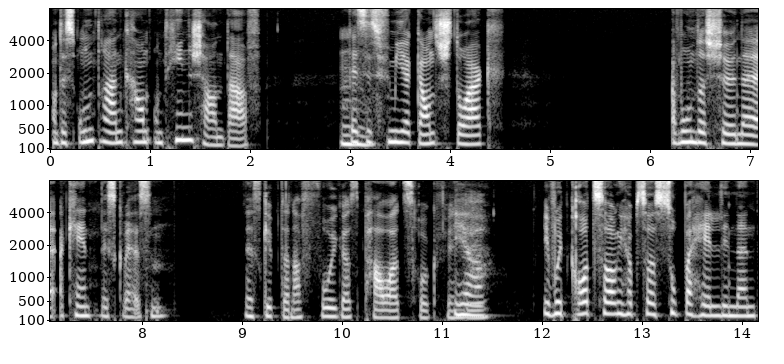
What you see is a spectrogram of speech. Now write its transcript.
und es umdrehen kann und hinschauen darf. Mhm. Das ist für mich ganz stark eine wunderschöne Erkenntnis gewesen. Es gibt dann auch Vollgas Power zurück, finde ja. ich. Ich wollte gerade sagen, ich habe so eine Superheldinnen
